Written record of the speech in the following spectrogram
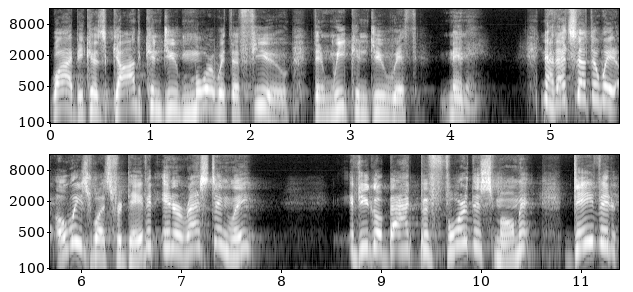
Why? Because God can do more with a few than we can do with many. Now, that's not the way it always was for David. Interestingly, if you go back before this moment, David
